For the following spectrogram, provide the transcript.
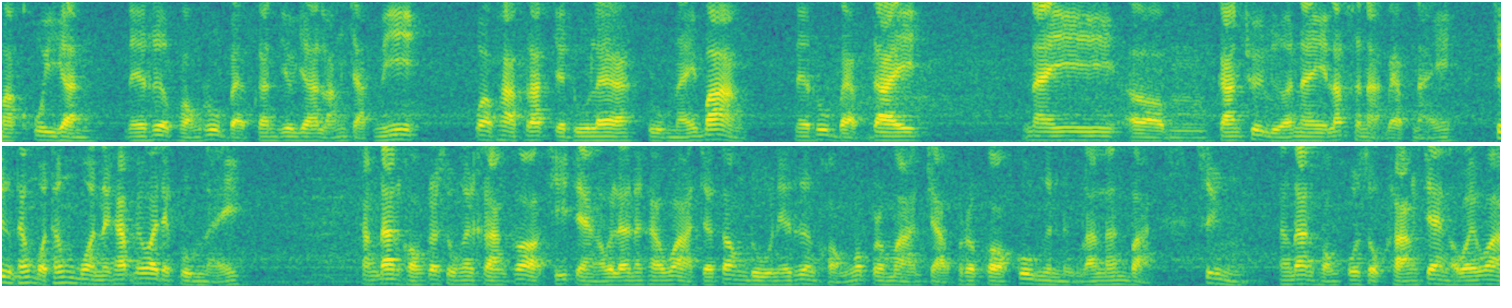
มาคุยกันในเรื่องของรูปแบบการเยียวยาหลังจากนี้ ว่าภาครัฐจะดูแลกลุ่มไหนบ้าง ในรูปแบบใด ในการช่วยเหลือในลักษณะแบบไหน ซึ่งทั้งหมดทั้งมวลนะครับ ไม่ว่าจะกลุ่มไหน ทางด้านของกระทรวงการคลังก็ชี้แจงเอาไว้แล้วนะครับ ว่าจะต้องดูในเรื่องของงบประมาณจากพรกกู้เงิน 1 ล้านล้านบาท ซึ่งทางด้านของโฆษกคลังแจ้งเอาไว้ว่า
